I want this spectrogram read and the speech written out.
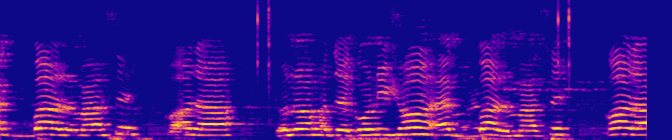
একবার মাসে করা। কোন হাতে গণিস একবার মাসে করা।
